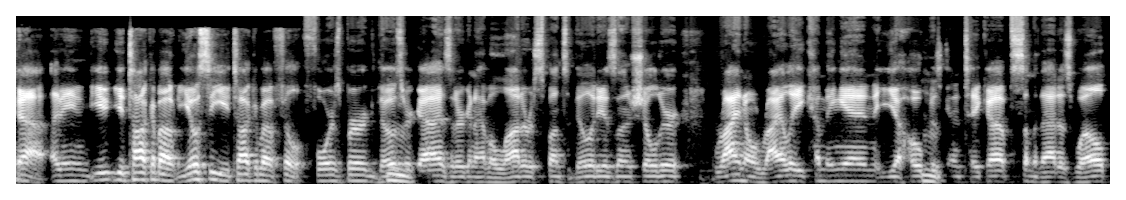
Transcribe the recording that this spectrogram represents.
Yeah, I mean, you, you talk about Josi, you talk about Filip Forsberg. Those mm. are guys that are going to have a lot of responsibilities on his shoulder. Ryan O'Reilly coming in, you hope mm. is going to take up some of that as well.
